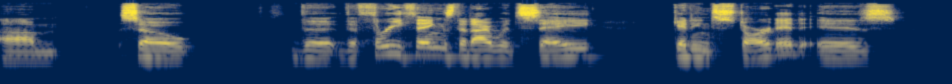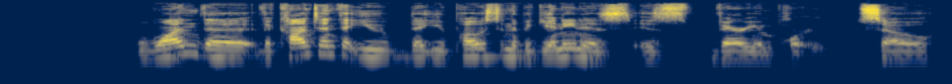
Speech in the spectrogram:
um so the the three things that i would say getting started is one the the content that you that you post in the beginning is is very important so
